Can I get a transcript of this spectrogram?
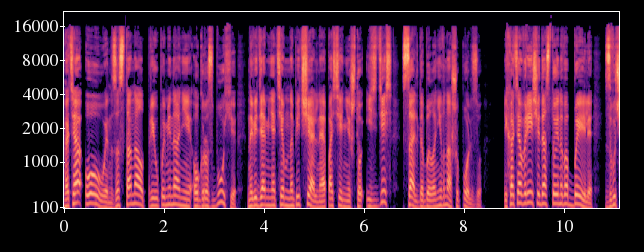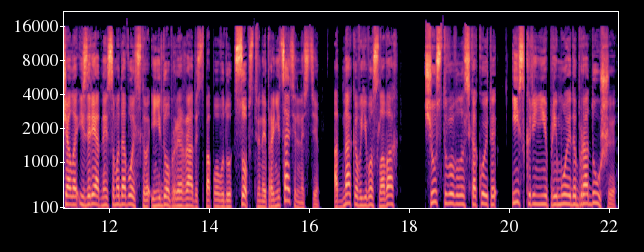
Хотя Оуэн застонал при упоминании о Гросбухе, наведя меня тем на печальное опасение, что и здесь сальдо было не в нашу пользу, и хотя в речи достойного Бейли звучало изрядное самодовольство и недобрая радость по поводу собственной проницательности, однако в его словах чувствовалось какое-то искреннее прямое добродушие,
